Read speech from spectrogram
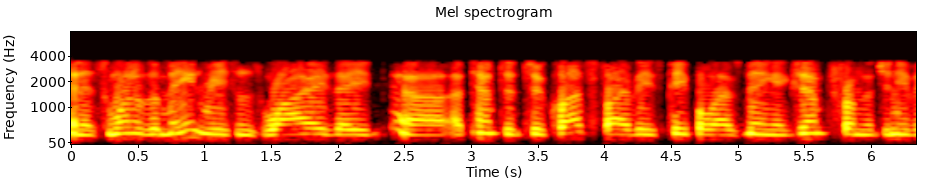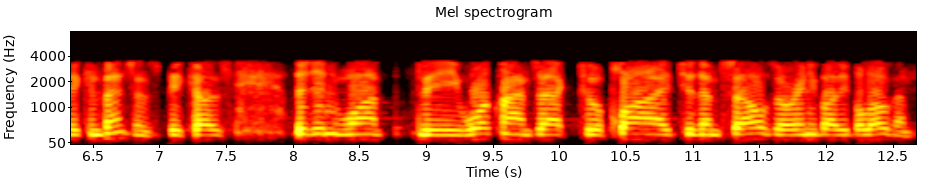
and it's one of the main reasons why they uh, attempted to classify these people as being exempt from the Geneva Conventions because they didn't want the War Crimes Act to apply to themselves or anybody below them.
